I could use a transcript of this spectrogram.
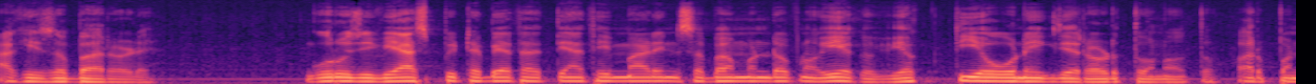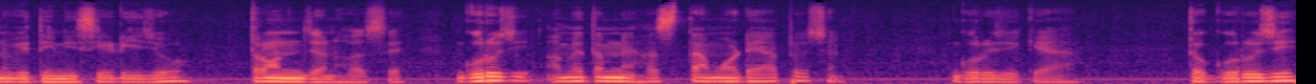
આખી સભા રડે. ગુરુજી વ્યાસપીઠે બેઠા ત્યાંથી માંડીને સભા મંડપનો એક વ્યક્તિ એવો નહીં જે રડતો નહોતો. અર્પણ વિધિની સીડી જો ત્રણ જણ હશે. ગુરુજી, અમે તમને હસતા મોઢે આપ્યો છે ને? ગુરુજી કે આ તો ગુરુજી,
